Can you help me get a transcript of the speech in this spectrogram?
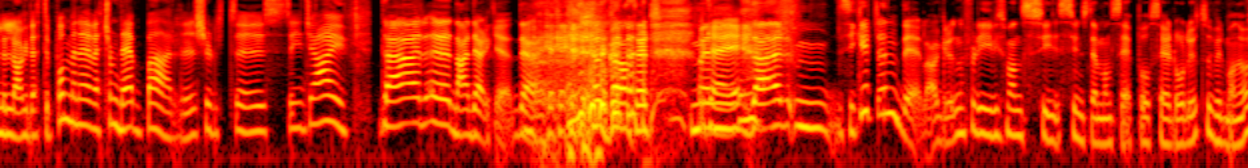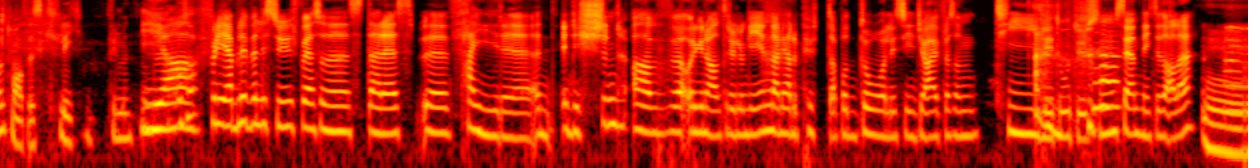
ble lagd etterpå, men jeg vet ikke om det bare skyldtes CGI. Det er eh, Nei, det er det ikke. Det er garantert. Men okay. det er mm, sikkert en del av grunnen. Fordi hvis man sy syns det man ser på ser dårlig ut, så vil man jo automatisk like filmen. Ja, også. fordi jeg ble veldig sur, for jeg så den der, eh, feire-edition av originaltrilogien, der de hadde putta på dårlig CGI fra sånn tidlig 2000, sent 90-tallet. Mm.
